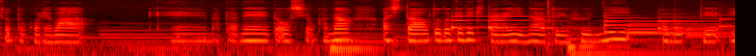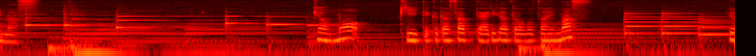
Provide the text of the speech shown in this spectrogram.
ちょっとこれは、えー、またねどうしようかな。明日お届けできたらいいなというふうに思っています。今日も聞いてくださってありがとうございます。喜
